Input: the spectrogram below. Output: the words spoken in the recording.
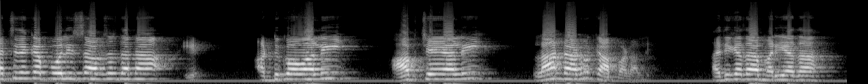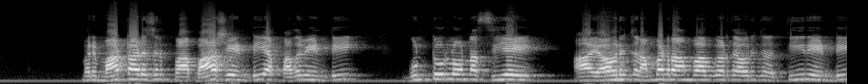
ఖచ్చితంగా పోలీస్ ఆఫీసర్ దాన్ని అడ్డుకోవాలి ఆఫ్ చేయాలి లాండ్ ఆర్డర్ కాపాడాలి. అది కదా మర్యాద. మరి మాట్లాడాల్సిన పా- భాష ఏంటి ఆ పదవి ఏంటి? గుంటూరులో ఉన్న సిఐ ఆ వ్యవహరించిన అంబటి రాంబాబు గారితో వ్యవహరించిన తీరేంటి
